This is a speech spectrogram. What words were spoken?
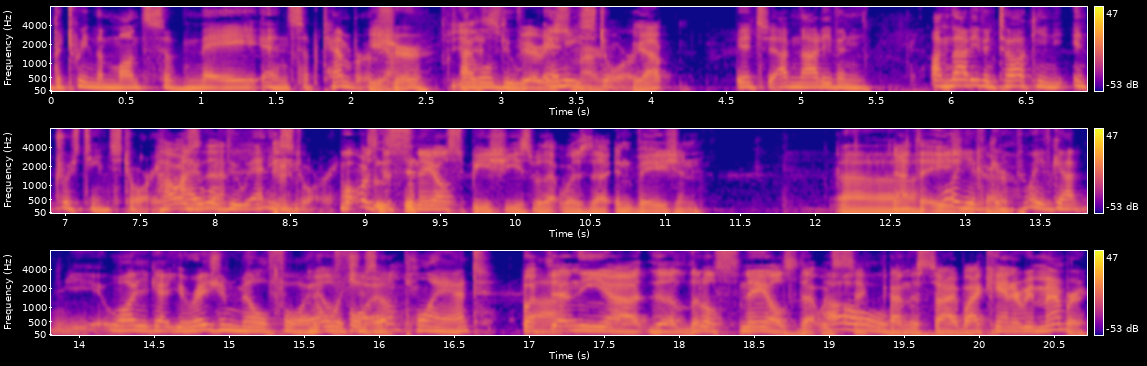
between the months of May and September. Yeah. Sure. I will It's do very any smart. story. Yep. It's. I'm not even. I'm not even talking interesting story. I will that? do any story. What was the snail species that was uh, invasion? Uh, not the Asian well, you've carp. got, we've got well, you got Eurasian milfoil, which is a plant. But then uh, the uh, the little snails that would Oh. sit on the side. Why can't I remember?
